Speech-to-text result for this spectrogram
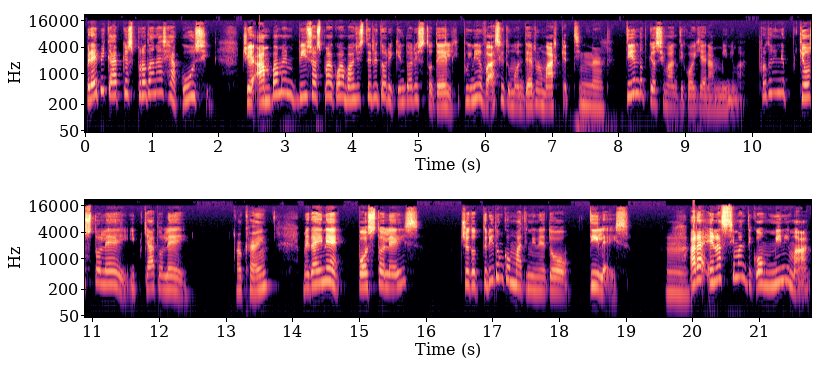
Πρέπει κάποιος πρώτα να σε ακούσει. Και αν πάμε πίσω, ας πούμε, ακόμα πάμε και στη ρητορική του Αριστοτέλη, που είναι η βάση του μοντέρνου marketing. Ναι. Τι είναι το πιο σημαντικό για ένα μήνυμα; Πρώτον είναι ποιος το λέει ή ποια το λέει. Οκ. Μετά είναι πώς το λέεις. Και το τρίτο κομμάτι είναι το τι λέεις. Μμ. Άρα ένα σημαντικό μήνυμα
